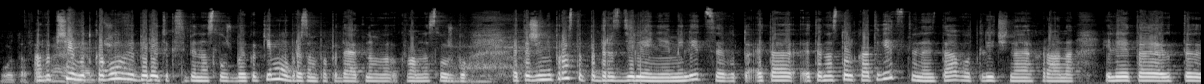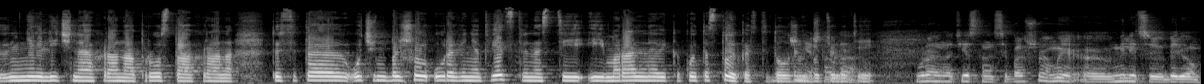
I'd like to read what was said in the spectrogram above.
Вот, А вообще, вот кого вы берете к себе на службу и каким образом попадают на- к вам на службу? Это же не просто подразделение милиции, вот это, это настолько ответственность, да, вот личная охрана, или это, это не личная охрана, а просто охрана. То есть это очень большой уровень ответственности и моральной какой-то стойкости Ну, должен конечно, быть у да. людей. Уровень ответственности большой. Мы э, в милицию берем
